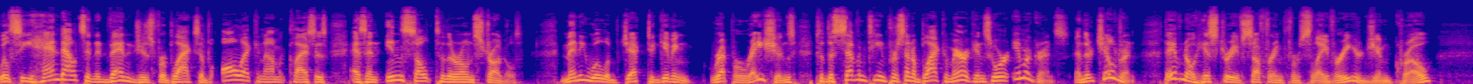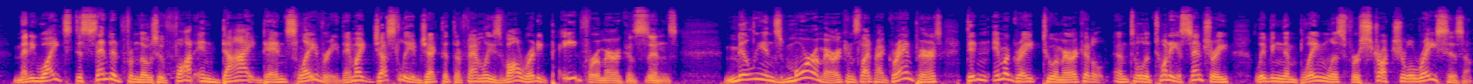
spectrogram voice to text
will see handouts and advantages for blacks of all economic classes as an insult to their own struggles. Many will object to giving reparations to the 17% of black Americans who are immigrants and their children. They have no history of suffering from slavery or Jim Crow. Many whites descended from those who fought and died to end slavery. They might justly object that their families have already paid for America's sins. Millions more Americans, like my grandparents, didn't immigrate to America until the 20th century, leaving them blameless for structural racism.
